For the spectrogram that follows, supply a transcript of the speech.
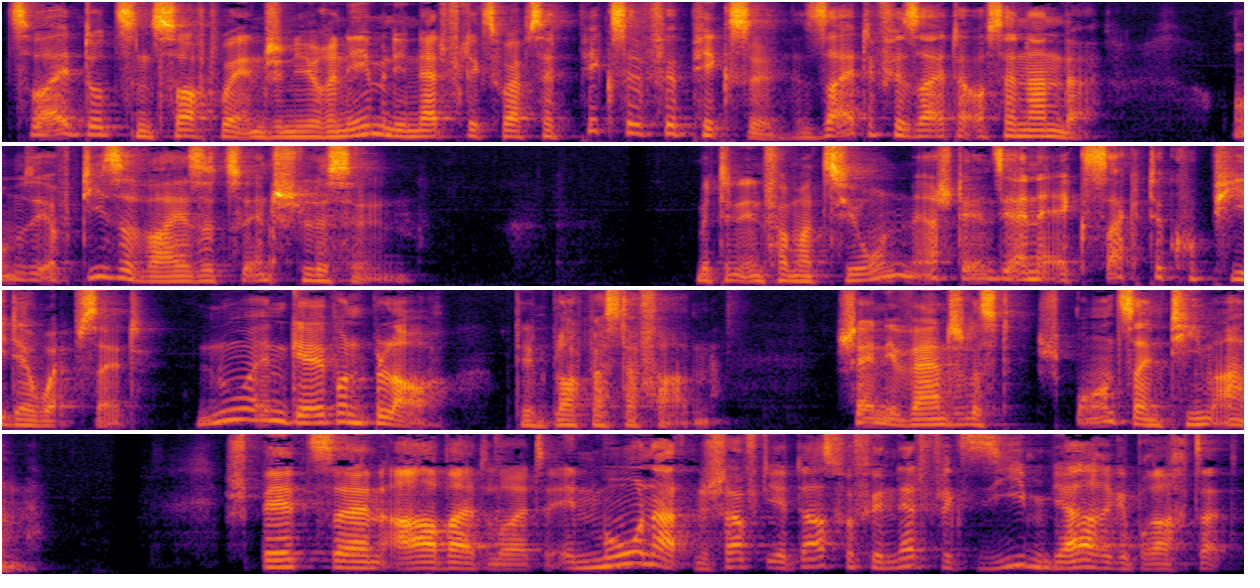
Zwei Dutzend Software-Ingenieure nehmen die Netflix-Website Pixel für Pixel, Seite für Seite auseinander, um sie auf diese Weise zu entschlüsseln. Mit den Informationen erstellen sie eine exakte Kopie der Website, nur in Gelb und Blau den Blockbuster-Farben. Shane Evangelist spornt sein Team an. Spitzenarbeit, Leute. In Monaten schafft ihr das, wofür Netflix sieben Jahre gebracht hat.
